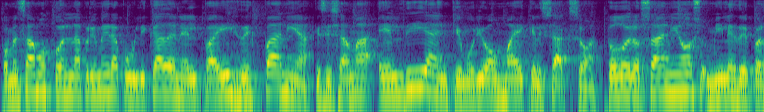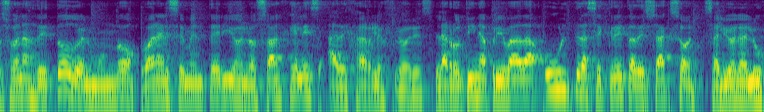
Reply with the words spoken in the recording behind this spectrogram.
Comenzamos con la primera publicada en el país de España que se llama El día en que murió Michael Jackson. Todos los años miles de personas de todo el mundo van al cementerio en Los Ángeles a dejar flores. La rutina privada ultra secreta de Jackson salió a la luz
